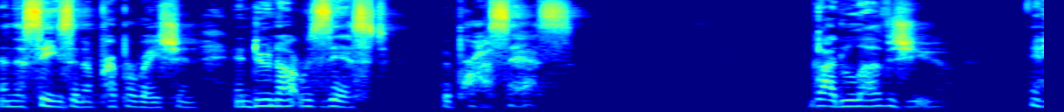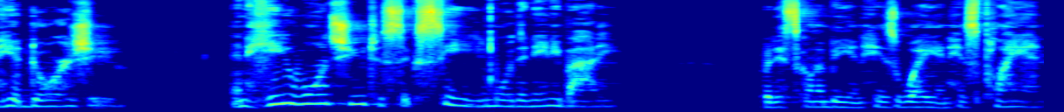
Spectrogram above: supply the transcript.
and the season of preparation, and do not resist the process. God loves you and He adores you, and He wants you to succeed more than anybody. But it's going to be in His way and His plan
